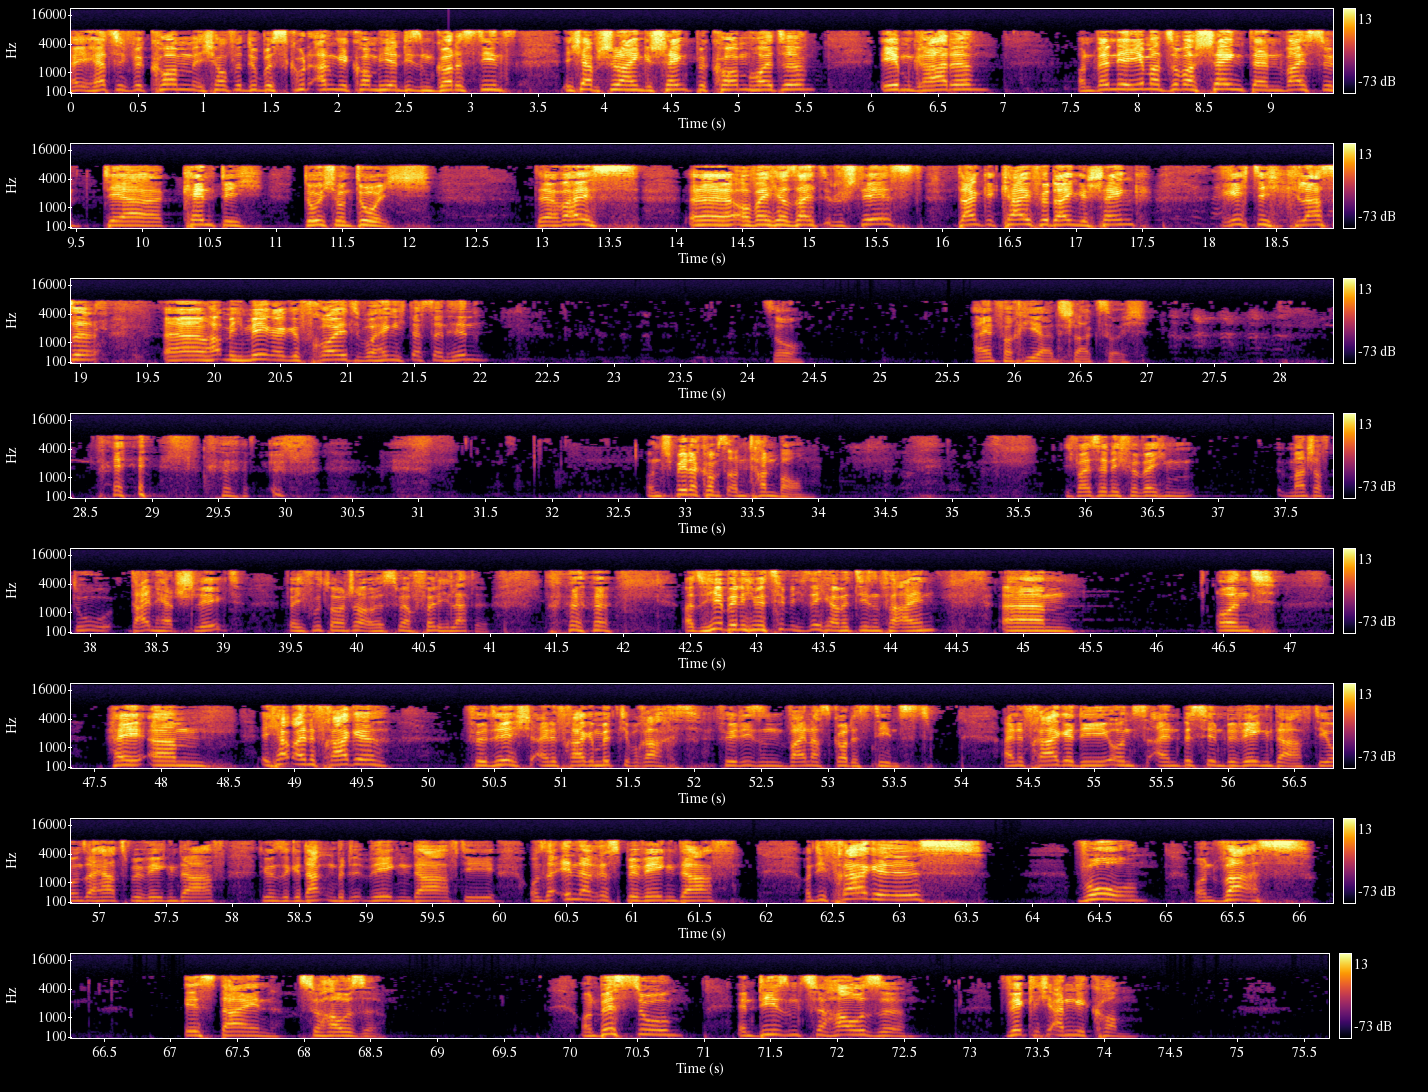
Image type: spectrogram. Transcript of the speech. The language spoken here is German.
Hey, herzlich willkommen. Ich hoffe, du bist gut angekommen hier in diesem Gottesdienst. Ich habe schon ein Geschenk bekommen heute, eben gerade. Und wenn dir jemand sowas schenkt, dann weißt du, der kennt dich durch und durch. Der weiß, äh, auf welcher Seite du stehst. Danke Kai für dein Geschenk. Richtig klasse. Äh, hat mich mega gefreut. Wo hänge ich das denn hin? So. Einfach hier ans Schlagzeug. Und später kommst du an den Tannenbaum. Ich weiß ja nicht, für welchen Mannschaft du dein Herz schlägt, welche Fußballmannschaft, aber das ist mir auch völlig Latte. also hier bin ich mir ziemlich sicher mit diesem Verein. Ähm, und hey, ähm, ich habe eine Frage für dich, eine Frage mitgebracht für diesen Weihnachtsgottesdienst. Eine Frage, die uns ein bisschen bewegen darf, die unser Herz bewegen darf, die unsere Gedanken bewegen darf, die unser Inneres bewegen darf. Und die Frage ist, wo und was ist dein Zuhause? Und bist du in diesem Zuhause wirklich angekommen?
